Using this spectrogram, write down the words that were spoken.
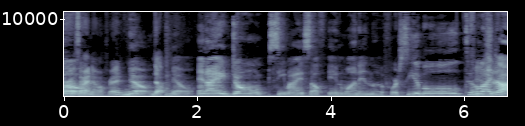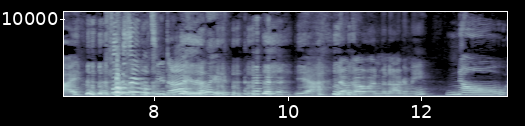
far as I know, right? uh, no. No. No. And I don't see myself in one in the foreseeable till I die. Foreseeable till you die, really. yeah. no go on monogamy. No.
